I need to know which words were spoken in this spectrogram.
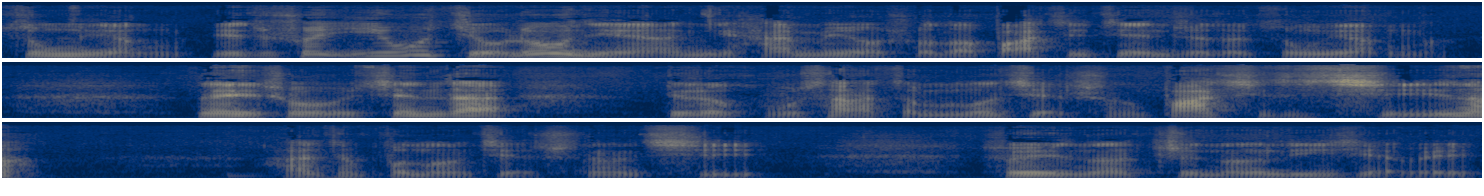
踪影。也就是说，一五九六年你还没有说到八旗建制的踪影呢。那你说我们现在这个古萨怎么能解释成八旗的旗呢？还是不能解释成旗？所以呢，只能理解为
